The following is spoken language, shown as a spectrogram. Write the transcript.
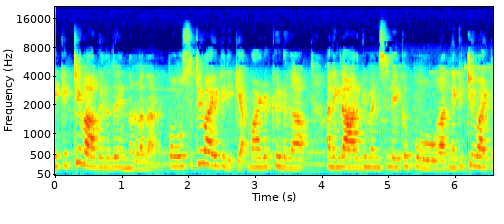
നെഗറ്റീവ് ആകരുത് എന്നുള്ളതാണ്. പോസിറ്റീവ് ആയിട്ടിരിക്കുക വഴക്കിടുക അല്ലെങ്കിൽ ആർഗ്യുമെന്റ്സിലേക്ക് പോവുക നെഗറ്റീവായിട്ട്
